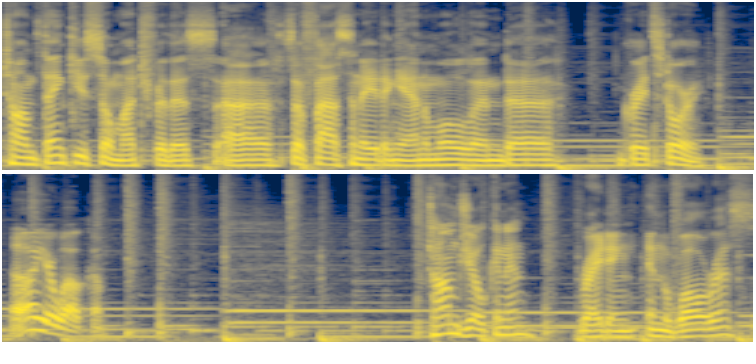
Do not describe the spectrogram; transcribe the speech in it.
Tom, thank you so much for this. Uh, it's a fascinating animal and uh, great story. Oh, you're welcome. Tom Jokinen, writing in The Walrus.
